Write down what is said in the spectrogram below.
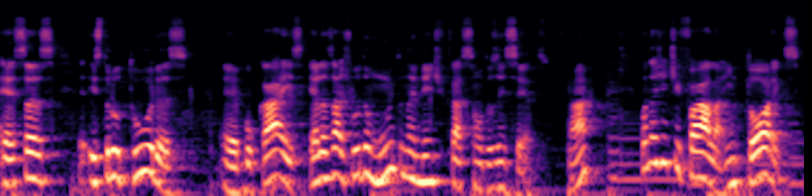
essas estruturas é, bucais, elas ajudam muito na identificação dos insetos. Tá? Quando a gente fala em tórax,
